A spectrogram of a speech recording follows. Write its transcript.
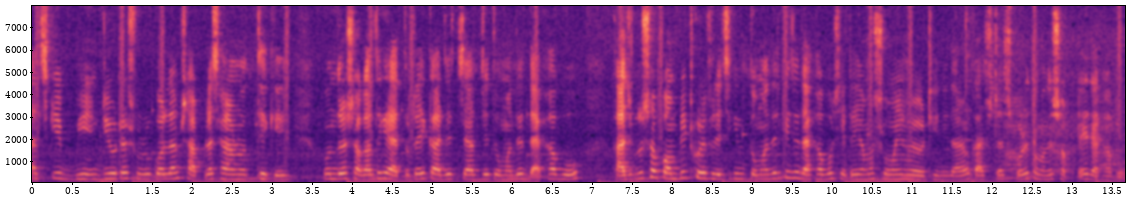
আজকে ভিডিওটা শুরু করলাম শাপলা ছাড়ানোর থেকে। বন্ধুরা, সকাল থেকে এতটাই কাজের চাপ যে তোমাদের দেখাবো। কাজগুলো সব কমপ্লিট করে ফেলেছি, কিন্তু তোমাদেরকে যে দেখাবো সেটাই আমার সময় হয়ে ওঠেনি। দাঁড়াও, কাজ টাজ করে তোমাদের সবটাই দেখাবো।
